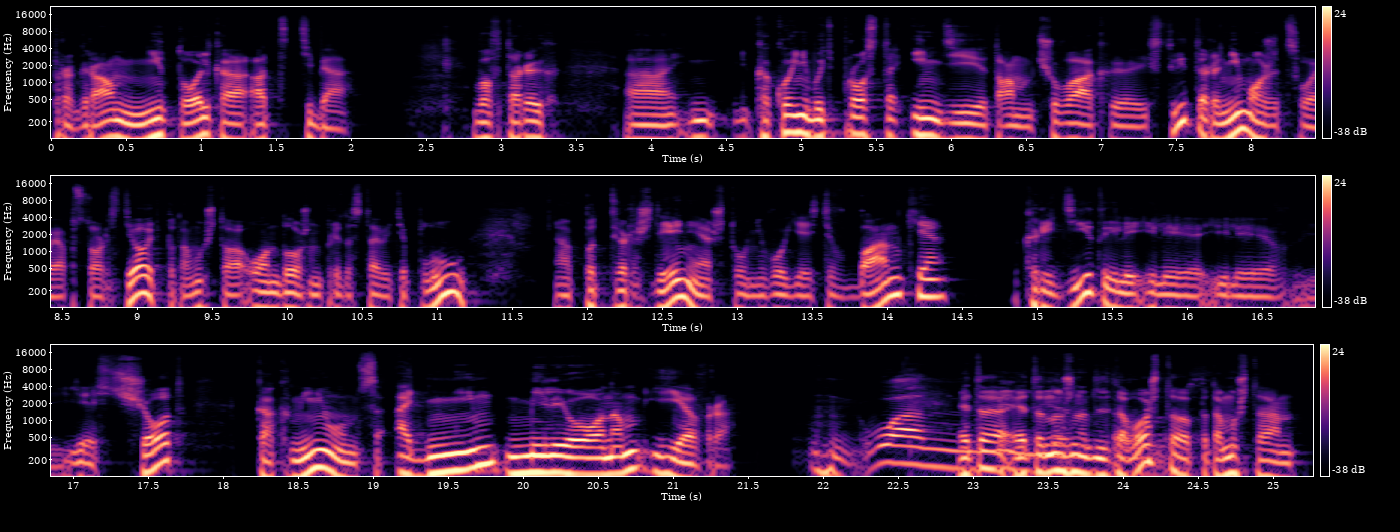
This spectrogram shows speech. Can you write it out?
программами не только от тебя. Во-вторых, э, какой-нибудь просто инди там чувак из Твиттера не может свой App Store сделать, потому что он должен предоставить Apple э, подтверждение, что у него есть в банке кредит или, или, или есть счет как минимум с одним миллионом евро. Это, это нужно для того, что, потому что Э,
